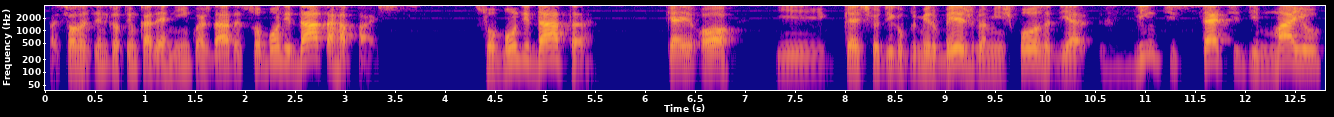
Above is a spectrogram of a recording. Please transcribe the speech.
O pessoal está dizendo que eu tenho um caderninho com as datas. Sou bom de data, rapaz. Sou bom de data. Quer, ó, e quer que eu diga o primeiro beijo com a minha esposa? Dia 27 de maio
